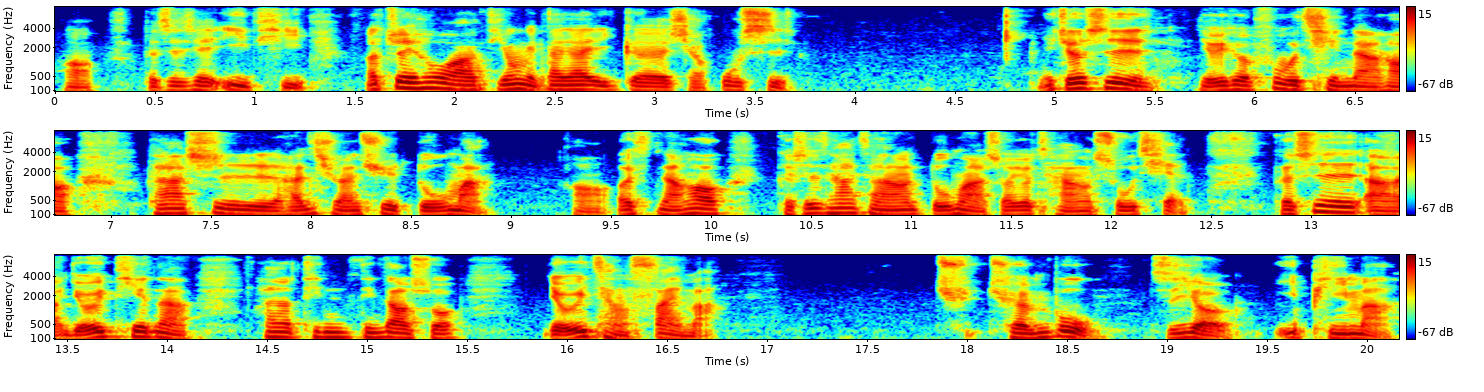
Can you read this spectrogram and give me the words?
啊的这些议题。那最后啊，提供给大家一个小故事，也就是有一个父亲呢，哈，他是很喜欢去赌马，哦，而然后可是他常常赌马的时候又常常输钱。可是啊，有一天呢，他就听听到说有一场赛马，全全部只有一匹马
